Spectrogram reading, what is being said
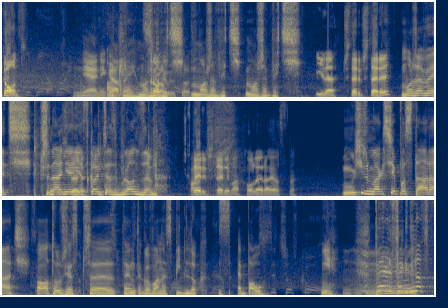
Don't. nie, nie Okej, gadaj. może Zrobił być, coś. może być, może być. Ile? 4-4? Może być. Przynajmniej cztery. nie skończę z brązem. 4-4 ma, cholera jasna. Musisz Max się postarać. O, to już jest przetentegowany speedlock z ebał. Nie. Perfekt na sp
